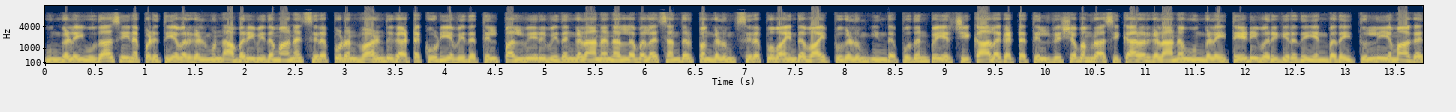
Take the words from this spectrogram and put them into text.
உங்களை உதாசீனப்படுத்தியவர்கள் முன் அபரிவிதமான சிறப்புடன் வாழ்ந்து காட்டக்கூடிய விதத்தில் பல்வேறு விதங்களான நல்லபல சந்தர்ப்பங்களும் சிறப்பு வாய்ந்த வாய்ப்புகளும் இந்த புதன்பெயர்ச்சி காலகட்டத்தில் ரிஷபம் ராசிக்காரர்களான உங்களை தேடி வருகிறது என்பதை துல்லியமாக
